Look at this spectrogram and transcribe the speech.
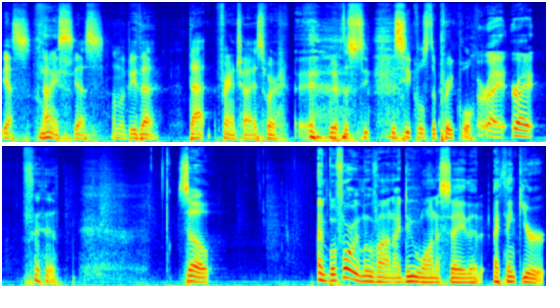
yes Nice. yes i'm going to be that that franchise where we have the se- the sequels the prequel Right, right. so And before we move on, I do want to say that I think you're,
